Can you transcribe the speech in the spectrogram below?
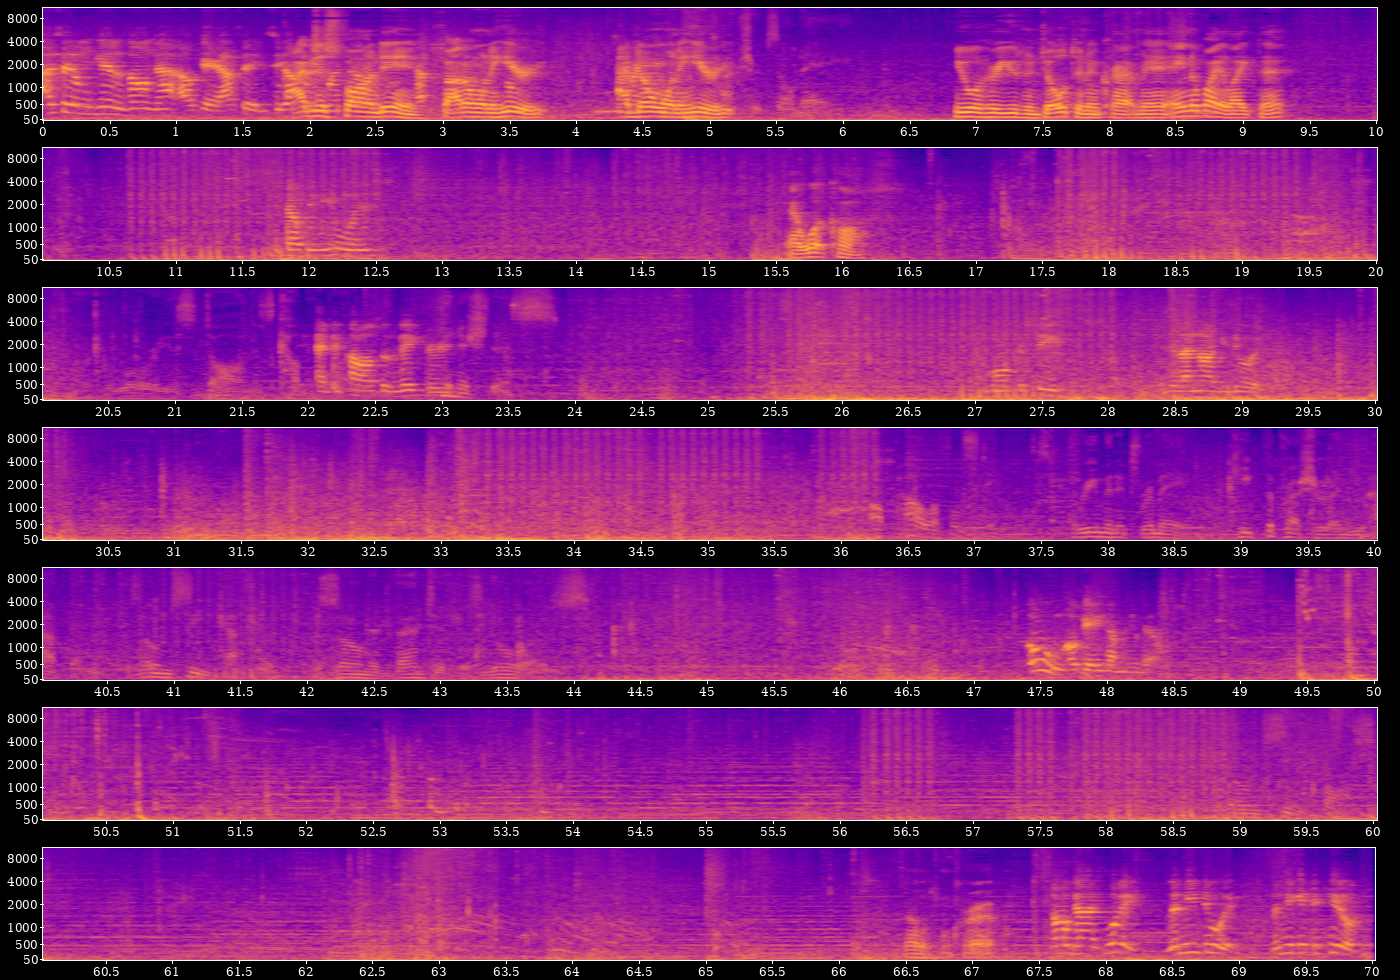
I said I'm gonna get a zone now. Okay, I said. See, I just spawned in, so I don't want to hear it. I don't want to hear it. Captured Zone A. You over here using Jötunn and crap, man. Ain't nobody like that. It's helping you win. At what cost? At the cost of victory. Finish this. I'm going for cheap. Because I know I can do it. A powerful statement. Three minutes remain. Keep the pressure and you have them. Zone C captured. The zone advantage is yours. Oh, okay, he got me with crap. No, oh, guys, wait. Let me do it. Let me get the kill.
